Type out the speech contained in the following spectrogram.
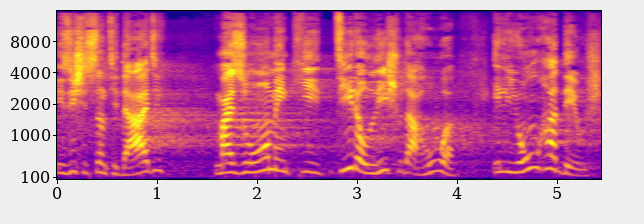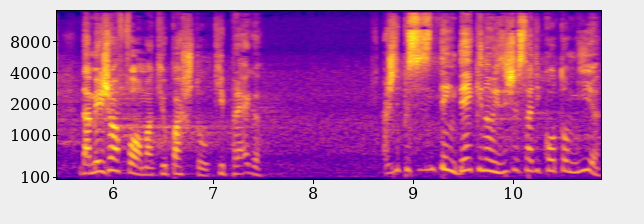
existe santidade, mas o homem que tira o lixo da rua, ele honra a Deus da mesma forma que o pastor que prega. A gente precisa entender que não existe essa dicotomia.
